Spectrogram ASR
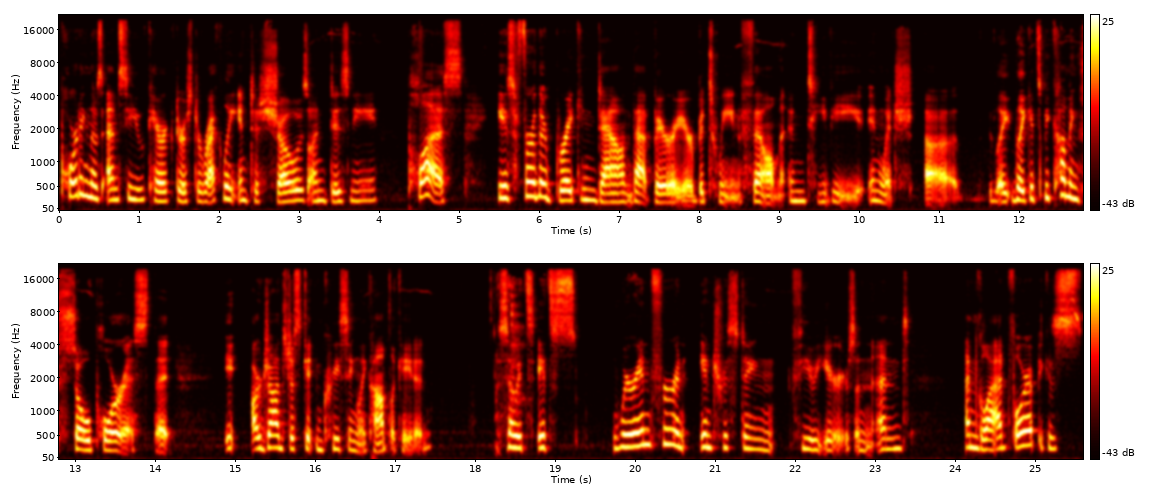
porting those MCU characters directly into shows on Disney Plus is further breaking down that barrier between film and TV, in which uh, like like it's becoming so porous that it, our jobs just get increasingly complicated. So it's it's we're in for an interesting few years and and I'm glad for it because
